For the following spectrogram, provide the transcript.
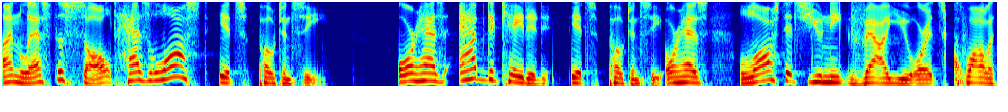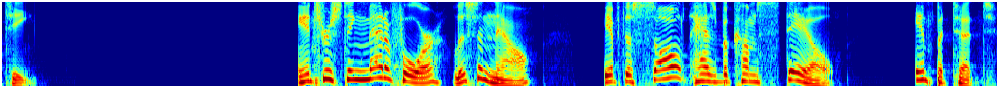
unless the salt has lost its potency, or has abdicated its potency, or has lost its unique value or its quality. Interesting metaphor. Listen now. If the salt has become stale, impotent,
